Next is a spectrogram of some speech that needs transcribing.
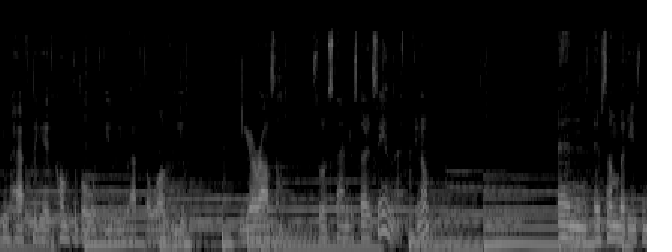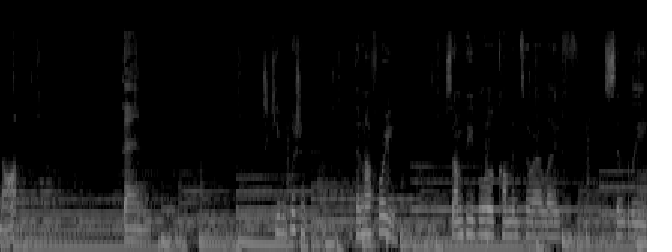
you have to get comfortable with you. You have to love you. You're awesome. So, it's time to start seeing that, you know? And if somebody's not, then just keep it pushing. They're not for you. Some people come into our life simply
